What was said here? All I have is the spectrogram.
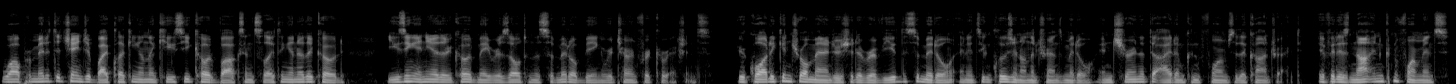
While permitted to change it by clicking on the QC code box and selecting another code, using any other code may result in the submittal being returned for corrections. Your quality control manager should have reviewed the submittal and its inclusion on the transmittal, ensuring that the item conforms to the contract. If it is not in conformance,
